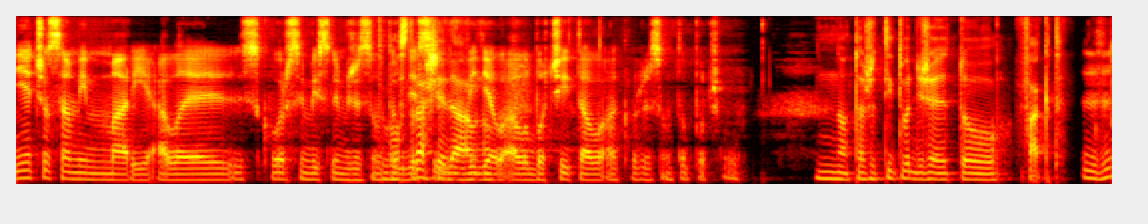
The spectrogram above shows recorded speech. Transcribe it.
niečo sa mi marí, ale skôr si myslím, že som to, To kde si dávno. videl alebo čítal, akože som to počul. No, takže ty tvrdíš, že je to fakt. Mhm.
